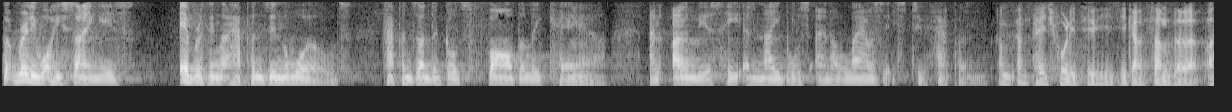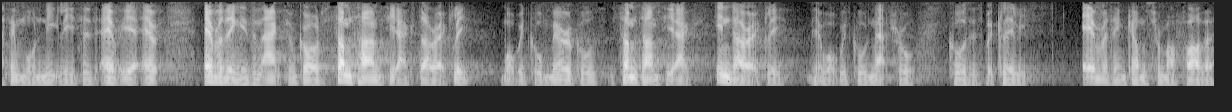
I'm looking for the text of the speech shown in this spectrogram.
but really what he's saying is everything that happens in the world happens under God's fatherly care, and only as He enables and allows it to happen. On, on page 42, he, he kind of sums that up, I think, more neatly. He says, every, yeah, ev- everything is an act of God. Sometimes he acts directly, what we'd call miracles. Sometimes he acts indirectly, yeah, what we'd call natural causes. But clearly, everything comes from our Father.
